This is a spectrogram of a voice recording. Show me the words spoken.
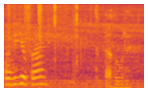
Vad vídeo vi.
